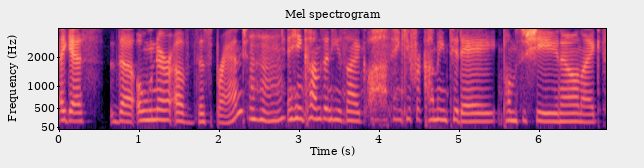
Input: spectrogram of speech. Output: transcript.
I guess the owner of this brand, and he comes and he's like, "Oh, thank you for coming today, Pomsushi. You know, like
